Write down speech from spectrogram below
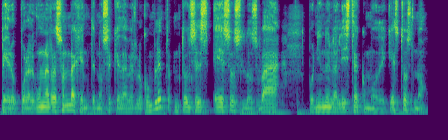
pero por alguna razón la gente no se queda a verlo completo. Entonces esos los va poniendo en la lista como de que estos no.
